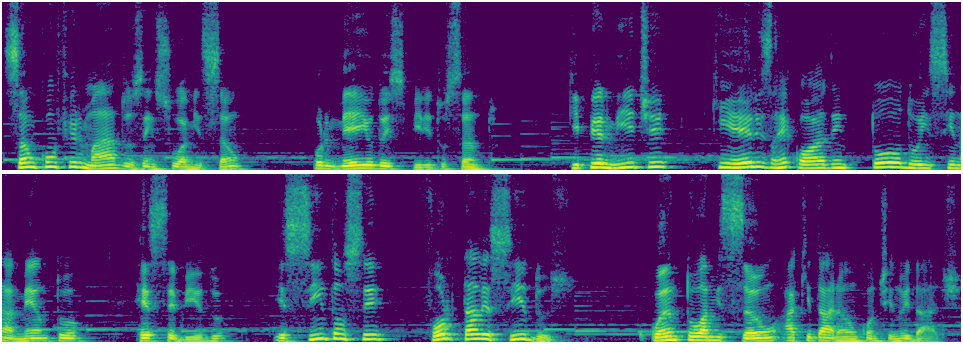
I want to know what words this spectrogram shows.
são confirmados em sua missão por meio do Espírito Santo, que permite que eles recordem todo o ensinamento recebido e sintam-se fortalecidos quanto à missão a que darão continuidade.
